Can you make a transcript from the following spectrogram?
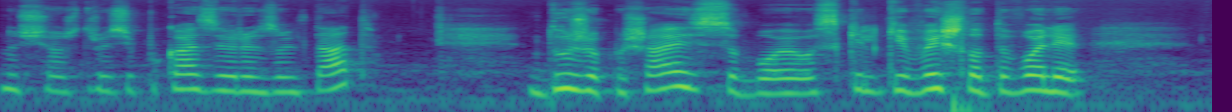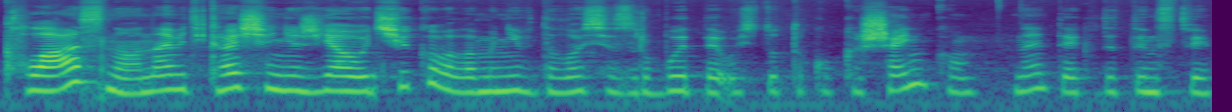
Ну що ж, друзі, показую результат. Дуже пишаюсь собою, оскільки вийшло доволі класно, навіть краще, ніж я очікувала. Мені вдалося зробити ось тут таку кишеньку, знаєте, як в дитинстві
